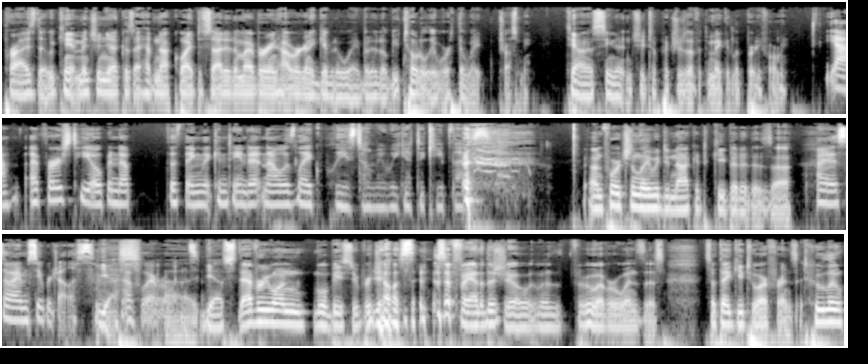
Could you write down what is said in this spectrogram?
prize that we can't mention yet because I have not quite decided in my brain how we're going to give it away, but it'll be totally worth the wait. Trust me. Tiana's seen it, and she took pictures of it to make it look pretty for me. Yeah. At first, he opened up the thing that contained it, and I was like, "Please tell me we get to keep this." Unfortunately, we did not get to keep it. It is uh, I, so I'm super jealous. Yes. Of whoever Uh, wins. yes, everyone will be super jealous that is a fan of the show with whoever wins this. So thank you to our friends at Hulu.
